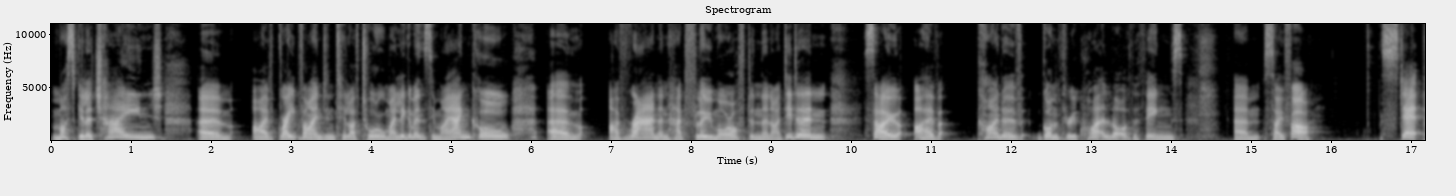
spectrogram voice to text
muscular change. Um, I've grapevined until I've tore all my ligaments in my ankle. Um, I've ran and had flu more often than I didn't. So I've kind of gone through quite a lot of the things um, so far. Step,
